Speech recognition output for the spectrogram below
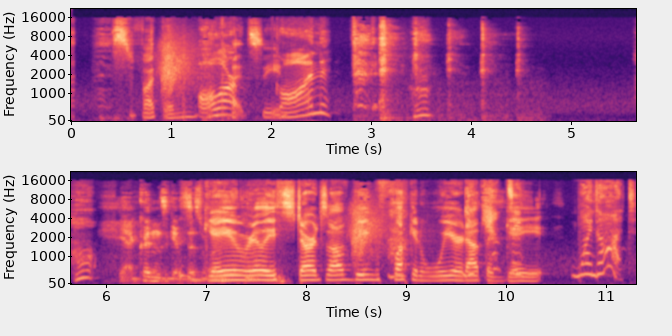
It's fucking All are cutscene. gone? huh? Huh? Yeah, I couldn't skip This this one. game really starts off being fucking weird out the gate. Why not?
